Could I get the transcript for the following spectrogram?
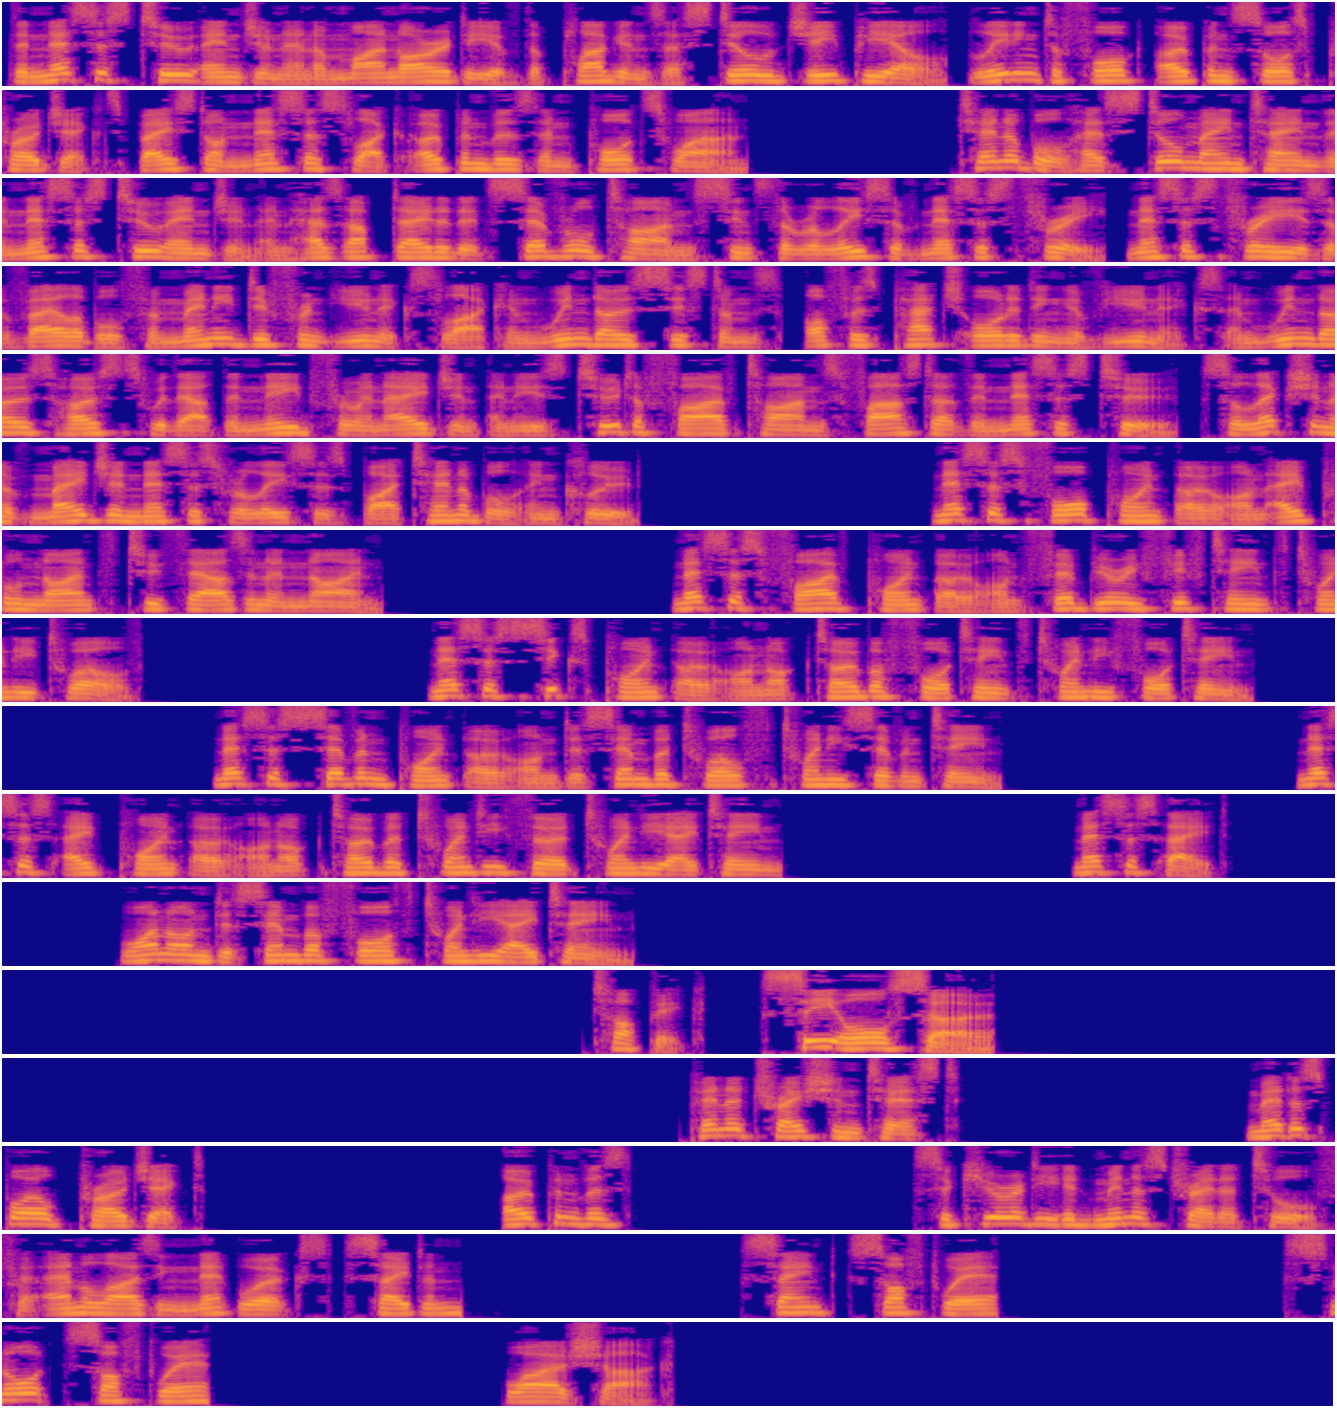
The Nessus 2 engine and a minority of the plugins are still GPL, leading to forked open-source projects based on Nessus like OpenVAS and Porz-Wahn. Tenable has still maintained the Nessus 2 engine and has updated it several times since the release of Nessus 3. Nessus 3 is available for many different Unix-like and Windows systems, offers patch auditing of Unix and Windows hosts without the need for an agent and is 2 to 5 times faster than Nessus 2. Selection of major Nessus releases by Tenable include Nessus 4.0 on April 9, 2009 Nessus 5.0 on February 15, 2012 Nessus 6.0 on October 14, 2014 Nessus 7.0 on December 12, 2017 Nessus 8.0 on October 23, 2018 Nessus 8. 1 on December 4, 2018 See also. Penetration test. Metasploit project OpenVAS Security Administrator tool for analyzing networks Satan. Saint software. Snort software. Wireshark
